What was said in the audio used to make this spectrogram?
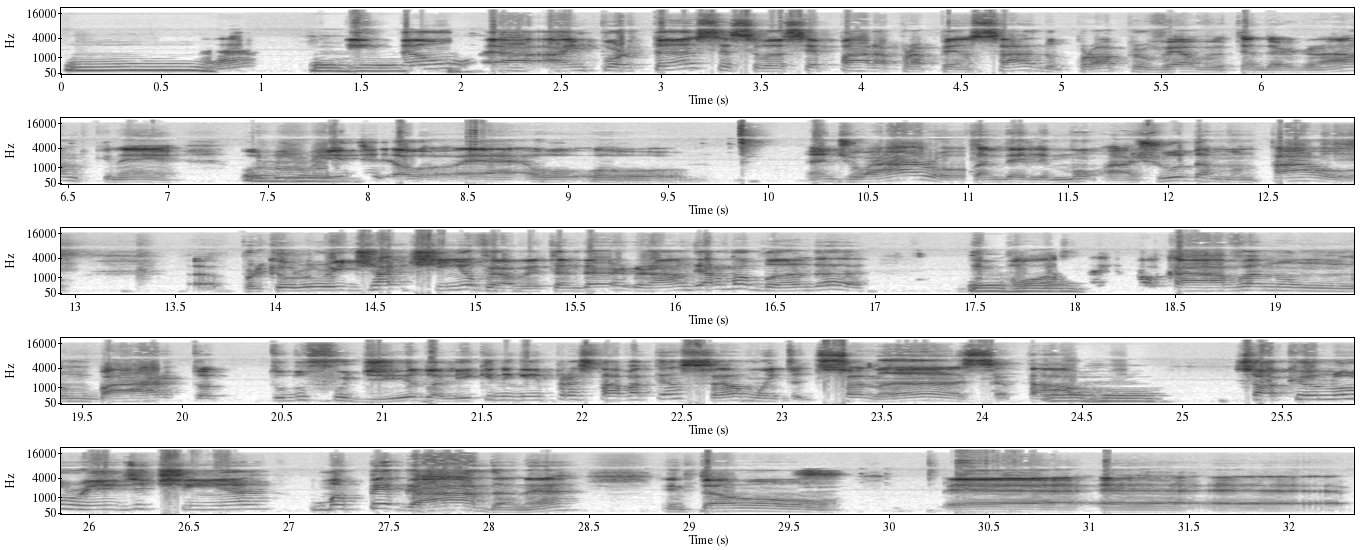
Uhum. Né? Uhum. Então, a, a, importância, se você para para pensar, do próprio Velvet Underground, que nem o Lou Reed, o, é, o, o Andy Warhol, quando ele ajuda a montar o, porque o Lou Reed já tinha o Velvet Underground, era uma banda de uhum. bosta que tocava num, num bar tudo fodido ali, que ninguém prestava atenção, muita dissonância tal. Uhum. Só que o Lou Reed tinha uma pegada, né? Então, é, é, é,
